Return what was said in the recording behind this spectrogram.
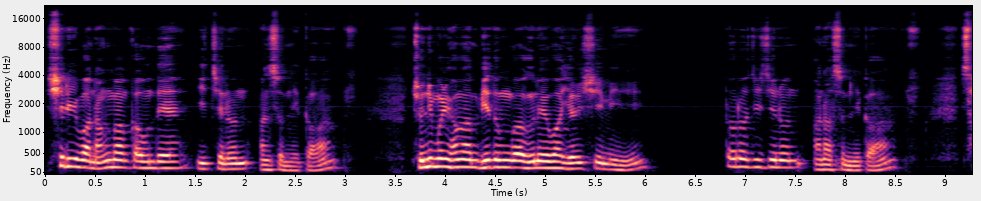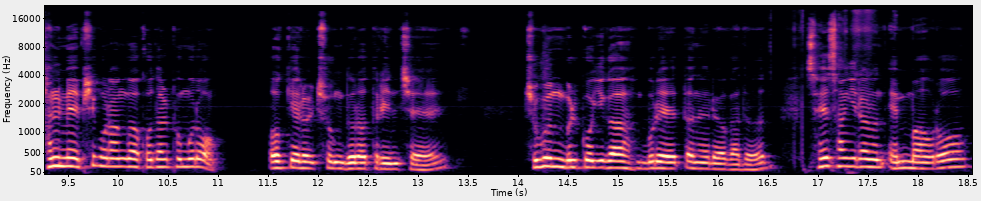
시리와 낭만 가운데 있지는 않습니까? 주님을 향한 믿음과 은혜와 열심이 떨어지지는 않았습니까? 삶의 피곤함과 고달픔으로 어깨를 축 늘어뜨린 채 죽은 물고기가 물에 떠내려가듯 세상이라는 엠마오로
